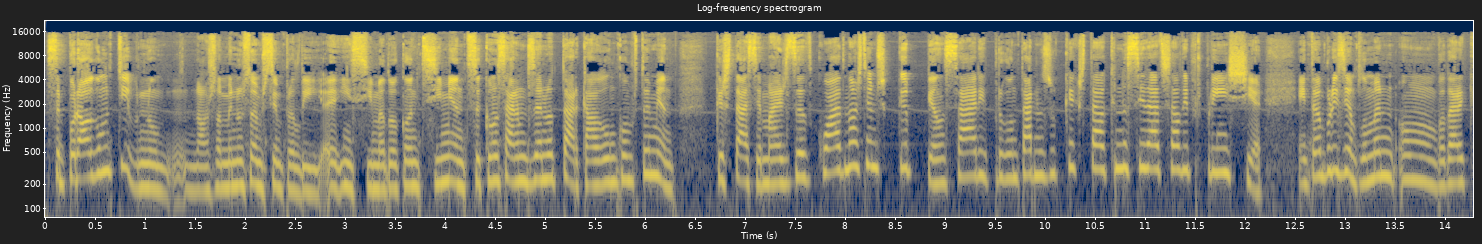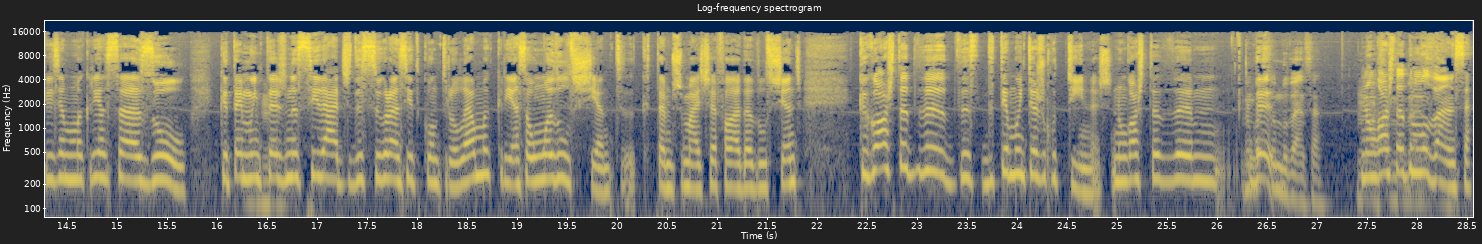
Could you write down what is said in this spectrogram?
Se por algum motivo, não, nós também não estamos sempre ali eh, em cima do acontecimento, se começarmos a notar que há algum comportamento que está a ser mais desadequado, nós temos que pensar e perguntar-nos o que é que está, que necessidade está ali por preencher. Então, por exemplo, uma, um, vou dar aqui o exemplo de uma criança azul que tem muitas uhum. necessidades de segurança e de controle. É uma criança ou um adolescente, que estamos mais a falar de adolescentes, que gosta de, de, de ter muitas rotinas, não gosta de. Não de, gosta de mudança. Não, não gosta de mudança.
